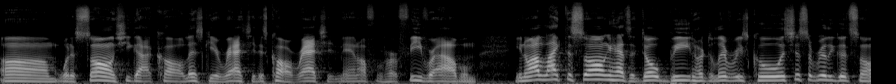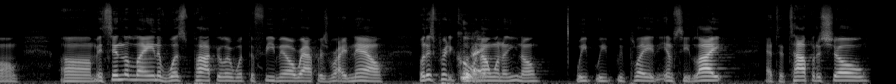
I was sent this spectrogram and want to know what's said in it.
Um, with a song she got called Let's Get Ratchet. It's called Ratchet, man, off of her Fever album. You know, I like the song. It has a dope beat. Her delivery's cool. It's just a really good song. Um, it's in the lane of what's popular with the female rappers right now, but it's pretty cool. And I want to, you know, we, we we played MC Lyte at the top of the show.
